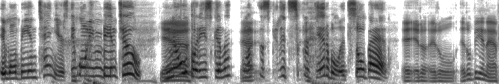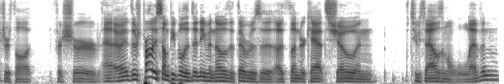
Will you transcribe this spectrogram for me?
It won't be in 10 years. It won't even be in two. Yeah. Nobody's going to want this. It's forgettable. It's so bad. It, it'll it'll it'll be an afterthought for sure. Uh, there's probably some people that didn't even know that there was a, a Thundercats show in 2011.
